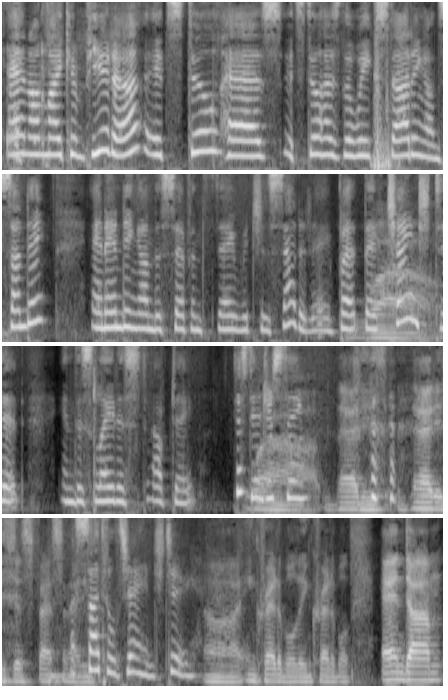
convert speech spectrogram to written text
and on my computer, it still has, it still has the week starting on Sunday and ending on the seventh day, which is Saturday. But they've Wow. changed it in this latest update. Just interesting. Wow, that is that is just fascinating. A subtle change too. Uh, incredible, incredible, and um,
